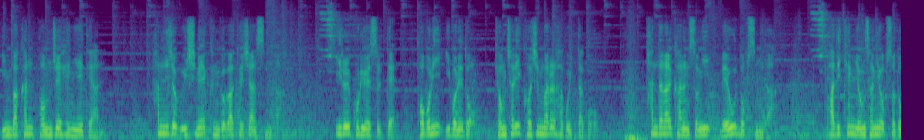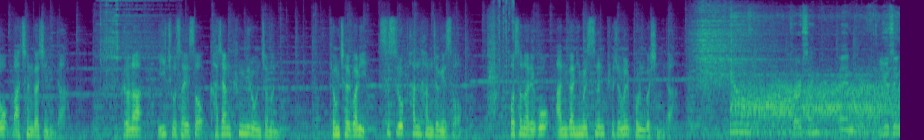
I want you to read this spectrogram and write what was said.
임박한 범죄 행위에 대한 합리적 의심의 근거가 되지 않습니다. 이를 고려했을 때 법원이 이번에도 경찰이 거짓말을 하고 있다고 판단할 가능성이 매우 높습니다. 바디캠 영상이 없어도 마찬가지입니다. 그러나 이 조사에서 가장 흥미로운 점은 경찰관이 스스로 판 함정에서 벗어나려고 안간 힘을 쓰는 표정을 보는 것입니다. Cursing and using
